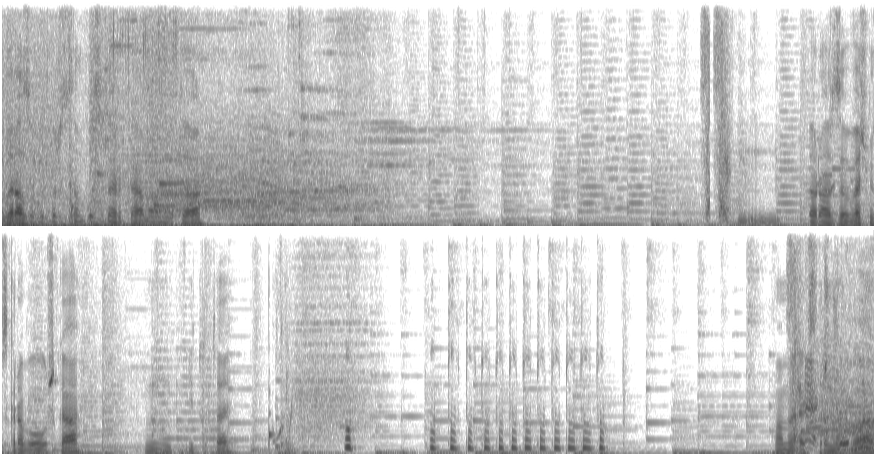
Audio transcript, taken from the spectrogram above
od razu wykorzystam boosterka, mamy to. Mm, Dobra, weźmy skrabołuszka. Mm, I tutaj. Mamy ekstremowa.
